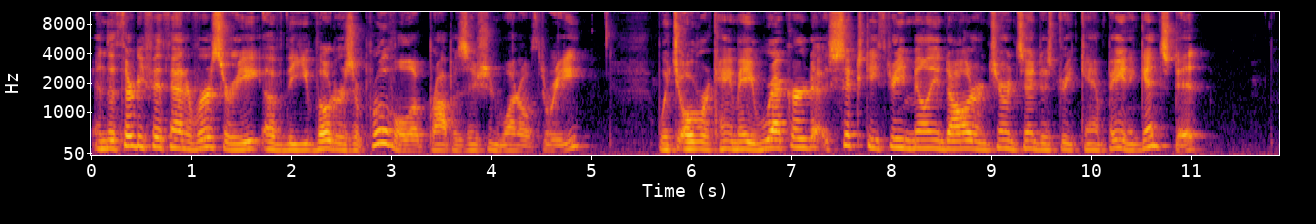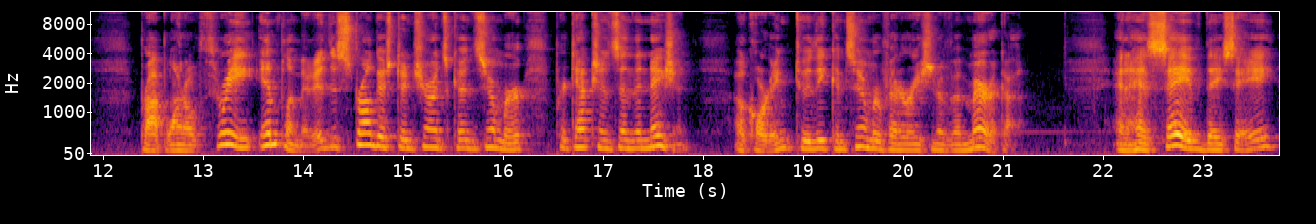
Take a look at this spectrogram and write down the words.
in the 35th anniversary of the voters' approval of Proposition 103, which overcame a record $63 million insurance industry campaign against it, Prop 103 implemented the strongest insurance consumer protections in the nation, according to the Consumer Federation of America, and has saved, they say,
